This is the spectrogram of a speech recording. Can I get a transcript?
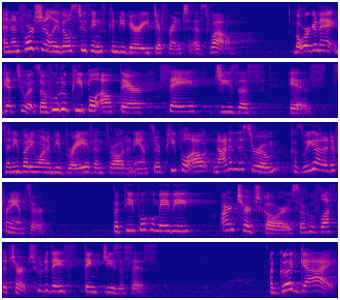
And unfortunately, those two things can be very different as well. But we're going to get to it. So who do people out there say Jesus is? Does anybody want to be brave and throw out an answer? People out, not in this room, because we got a different answer, but people who maybe aren't churchgoers or who've left the church. Who do they think Jesus is? A good guy.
